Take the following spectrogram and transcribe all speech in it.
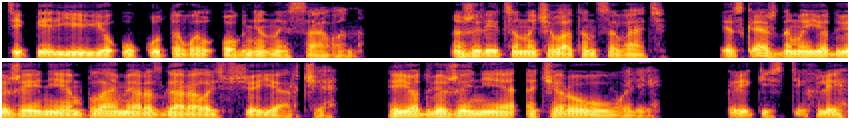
Теперь ее укутывал огненный саван. Жрица начала танцевать, и с каждым ее движением пламя разгоралось все ярче. Ее движения очаровывали. Крики стихли,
